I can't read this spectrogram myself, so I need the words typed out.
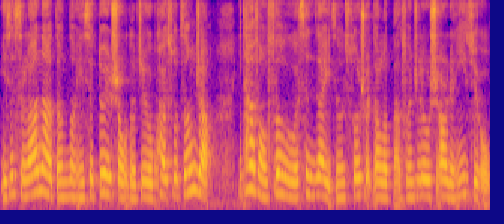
以及 Solana 等等一些对手的这个快速增长，以太坊份额现在已经缩水到了百分之六十二点一九。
